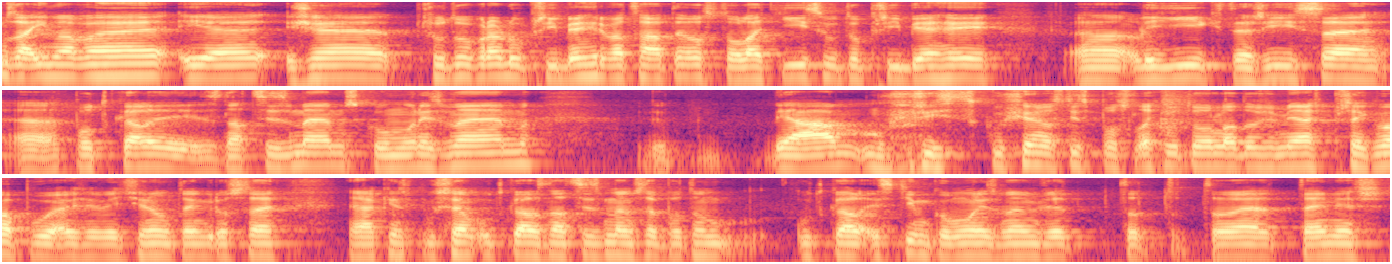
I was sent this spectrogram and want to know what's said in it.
zajímavé, je, že jsou to opravdu příběhy 20. století, jsou to příběhy lidí, kteří se potkali s nacismem, s komunismem. Já můžu říct zkušenosti z poslechu tohle, že mě až překvapuje, že většinou ten, kdo se nějakým způsobem utkal s nacismem, se potom utkal i s tím komunismem, že to, to, to je téměř,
